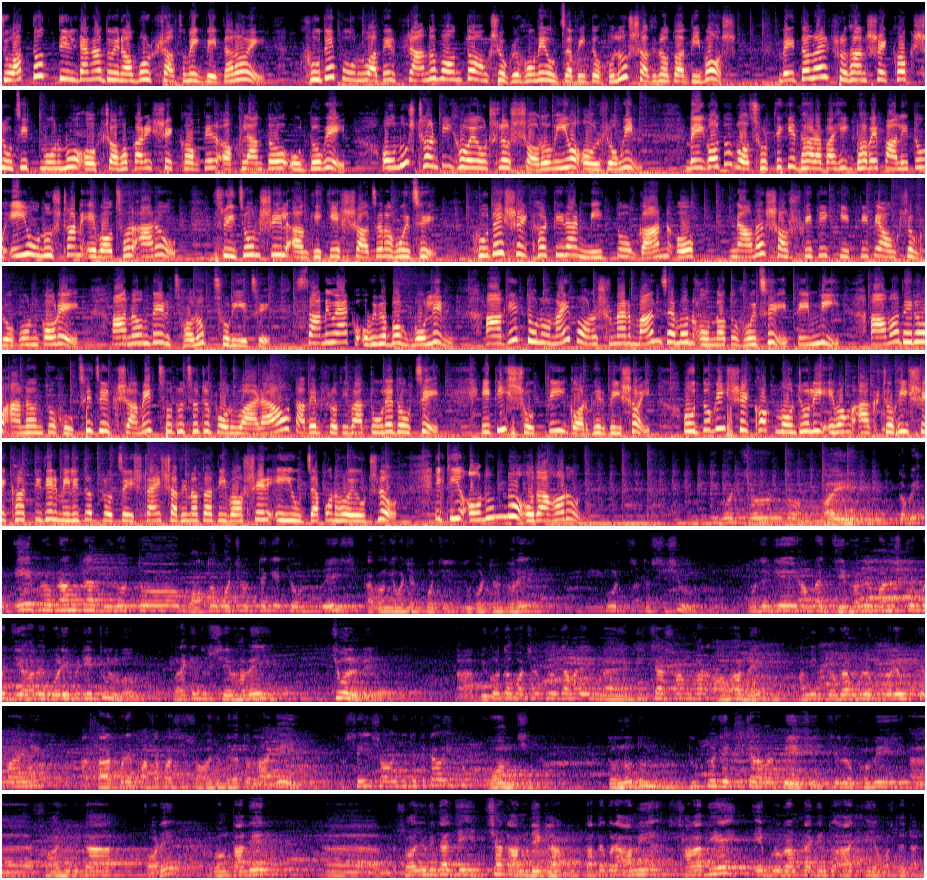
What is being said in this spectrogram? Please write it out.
চুয়াত্তর তিলডাঙ্গা দুই নম্বর প্রাথমিক বিদ্যালয়ে খুদে পড়ুয়াদের প্রাণবন্ত অংশগ্রহণে উদযাপিত হল স্বাধীনতা দিবস। বিদ্যালয়ের প্রধান শিক্ষক সুচিত মুর্মু ও সহকারী শিক্ষকদের অক্লান্ত উদ্যোগে অনুষ্ঠানটি হয়ে উঠল স্মরণীয় ও রঙিন। বিগত বছর থেকে ধারাবাহিকভাবে পালিত এই অনুষ্ঠান এবছর আরও সৃজনশীল আঙ্গিকে সাজানো হয়েছে। খুদে শিক্ষার্থীরা নৃত্য, গান ও নানা সাংস্কৃতিক কীর্তিতে অংশগ্রহণ করে আনন্দের ঝলক ছড়িয়েছে। স্থানীয় এক অভিভাবক বললেন, আগের তুলনায় পড়াশোনার মান যেমন উন্নত হয়েছে, তেমনি আমাদেরও আনন্দ হচ্ছে যে গ্রামের ছোট ছোট পড়ুয়ারাও তাদের প্রতিভা তুলে ধরছে। এটি সত্যিই গর্বের বিষয়। উদ্যোগী শিক্ষক মণ্ডলী এবং আগ্রহী শিক্ষার্থীদের মিলিত প্রচেষ্টায় স্বাধীনতা দিবসের এই উদযাপন হয়ে উঠল। একটি অনন্য উদাহরণ। প্রতি বছর তো হয় তবে এই প্রোগ্রামটা বিগত গত বছর থেকে চব্বিশ এবং এবছর পঁচিশ দু বছর ধরেই করছি। তো শিশু ওদেরকে আমরা যেভাবে মানুষ করব যেভাবে গড়ে পিটিয়ে তুলব ওরা কিন্তু সেভাবেই চলবে। বিগত বছরগুলোতে আমার টিচার সংখ্যার অভাবে আমি প্রোগ্রামগুলো করে উঠতে পারিনি আর তারপরে পাশাপাশি সহযোগিতা তো লাগেই। তো সেই সহযোগিতাটাও একটু কম ছিল। তো নতুন দুটো যে টিচার আমরা পেয়েছি, সেগুলো খুবই সহযোগিতা করে এবং তাদের সহযোগিতার যে ইচ্ছাটা আমি দেখলাম, তাতে করে আমি সারা দিয়ে এই প্রোগ্রামটা কিন্তু আজ এই অবস্থায় দাঁড়িয়ে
